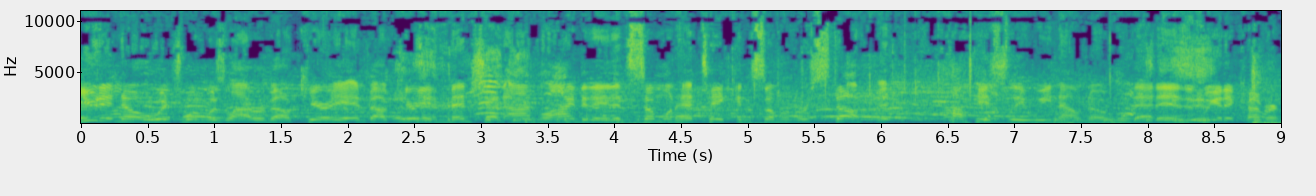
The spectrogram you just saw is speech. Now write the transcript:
you didn't know which one was Lyra Valkyria, and Valkyria mentioned online today that someone had taken some of her stuff, but obviously we now know who that is. As we get it covered,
